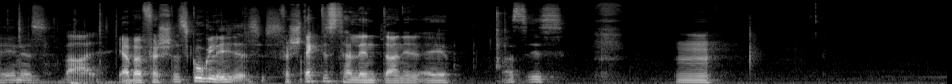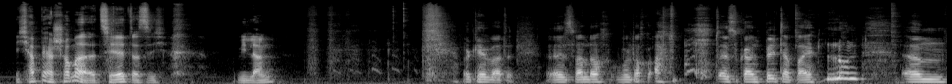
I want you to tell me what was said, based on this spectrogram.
Penis, Wal. Ja, aber vers Das google ich. Das ist verstecktes Talent, Daniel, ey. Was ist. Hm. Ich habe ja schon mal erzählt, dass ich. Wie lang? Okay, warte. Es waren doch wohl doch. Ach, da ist sogar ein Bild dabei. Lul. Ähm,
